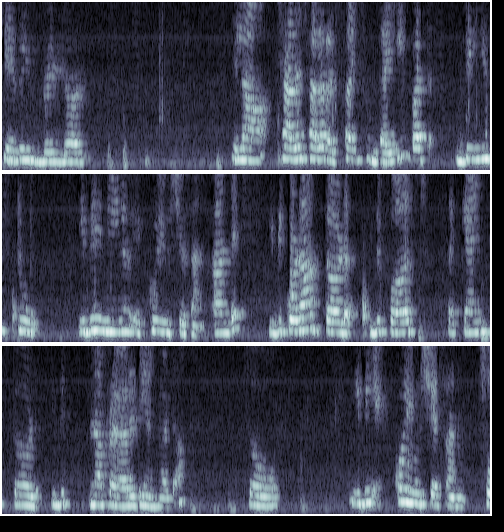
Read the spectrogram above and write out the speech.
Career builder ఇలా చాలా చాలా వెబ్సైట్స్ ఉంటాయి బట్ దీస్ టూ ఇది నేను ఎక్కువ యూజ్ చేశాను. అంటే ఇది కూడా థర్డ్ ఇది ఫస్ట్ సెకండ్ థర్డ్ ఇది నా ప్రయారిటీ అన్నమాట. సో ఇది ఎక్కువ యూజ్ చేశాను. సో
